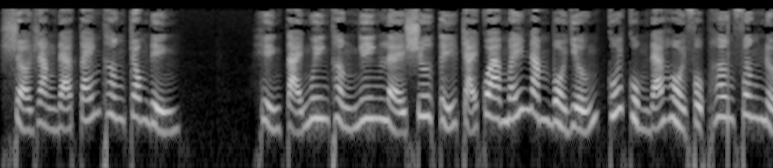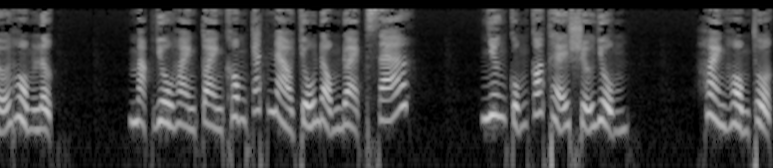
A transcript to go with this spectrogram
Sợ rằng đã tán thân trong điện. Hiện tại nguyên thần nghiên lệ sư tỷ trải qua mấy năm bồi dưỡng, cuối cùng đã hồi phục hơn phân nửa hồn lực. Mặc dù hoàn toàn không cách nào chủ động đoạt xá. Nhưng cũng có thể sử dụng. Hoàng hồn thuật.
